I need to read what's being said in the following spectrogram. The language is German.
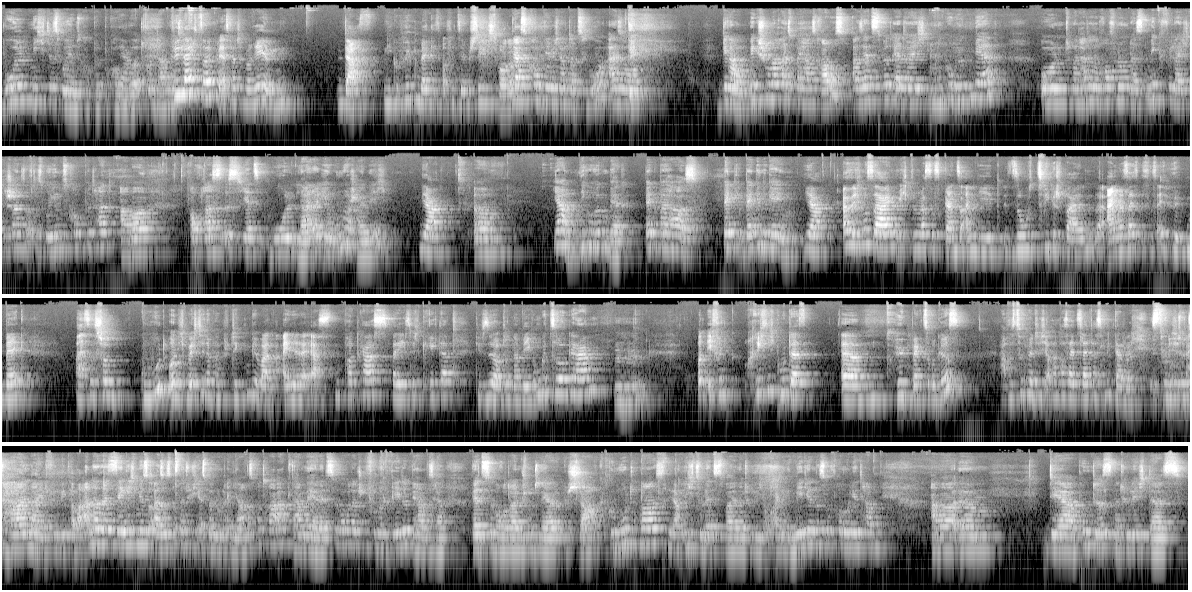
wohl nicht das Williams-Cockpit bekommen Ja. wird. Und damit Vielleicht sollten wir erstmal darüber reden, dass Nico Hülkenberg jetzt offiziell bestätigt wurde. Das kommt nämlich noch dazu. Also, genau, Mick Schumacher ist bei Haas raus. Ersetzt wird er durch Nico Hülkenberg. Und man hatte noch Hoffnung, dass Mick vielleicht eine Chance auf das Williams-Cockpit hat. Aber auch das ist jetzt wohl leider eher unwahrscheinlich. Ja. Ähm, ja, Nico Hülkenberg, back bei Haas. Back, back in the game. Ja, also ich muss sagen, ich bin, was das Ganze angeht, so zwiegespalten. Einerseits ist es ein Hülkenberg, es ist schon gut und ich möchte nochmal bestätigen, wir waren einer der ersten Podcasts, bei denen ich es mitgekriegt habe, die das überhaupt in Erwägung gezogen haben. Mhm. Und ich finde richtig gut, dass ähm, Hülkenberg zurück ist. Aber es tut mir natürlich auch andererseits leid, dass Mick dadurch. Es tut mir total leid für Mick. Aber andererseits denke ich mir so, also es ist natürlich erstmal nur ein Jahresvertrag. Da haben wir ja letzte Woche dann schon drüber geredet. Wir haben es ja letzte Woche dann schon sehr stark gemutmaßt. Ja. Nicht zuletzt, weil natürlich auch einige Medien das so formuliert haben. Aber ähm, der Punkt ist natürlich, dass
